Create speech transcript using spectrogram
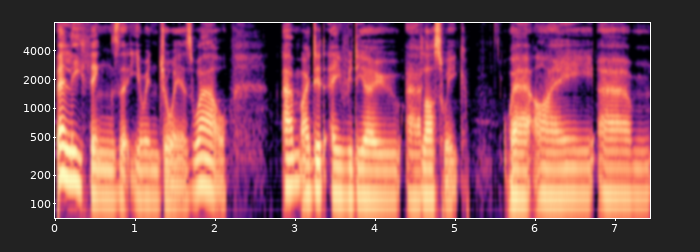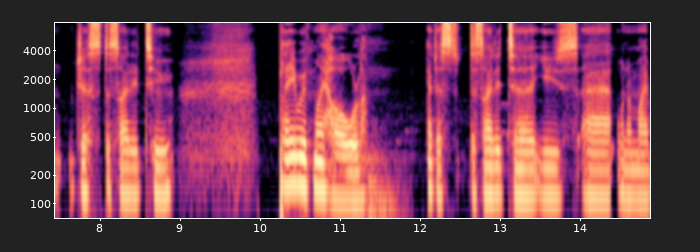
belly things that you enjoy as well. Um, I did a video uh, last week where I um, just decided to play with my hole. I just decided to use uh, one of my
